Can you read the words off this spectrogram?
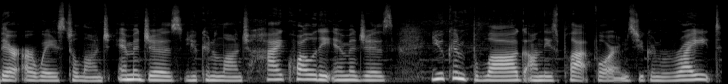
there are ways to launch images. You can launch high quality images. You can blog on these platforms. You can write.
